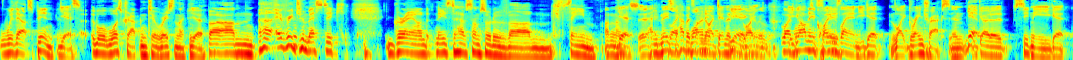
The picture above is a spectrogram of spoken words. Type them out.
without spin. Yes. Uh, Well, it was crap until recently. Yeah. But um, every domestic ground needs to have some sort of um, theme. I don't know. Yes, it ha- needs Like to have its one own ne- identity. yeah, like, exactly. Like you go one up to needs to be- Queensland, you get like green tracks, and Yeah. you go to Sydney, you get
